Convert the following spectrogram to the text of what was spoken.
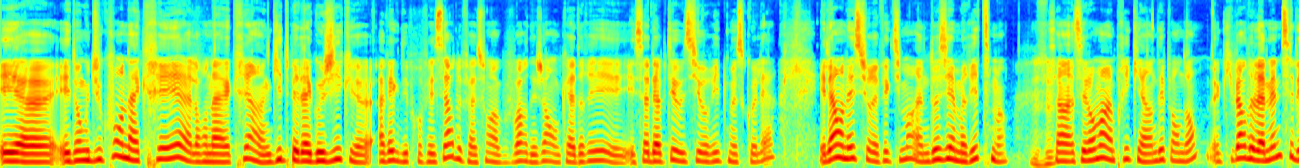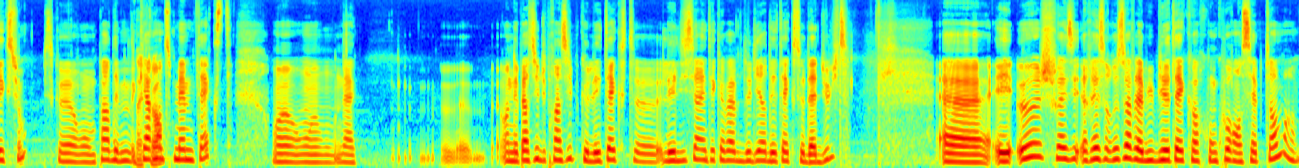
Euh, et, donc du coup, on a créé, alors on a créé un guide pédagogique euh, avec des professeurs de façon à pouvoir déjà encadrer et, s'adapter aussi au rythme scolaire. Et là, on est sur effectivement un deuxième rythme. Mhm. C'est vraiment un prix qui est indépendant, euh, qui part de la même sélection, puisqu'on part des 40 mêmes textes. on a euh, on est parti du principe que les textes, euh, les lycéens étaient capables de lire des textes d'adultes. Euh, et eux reçoivent la bibliothèque hors concours en septembre.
